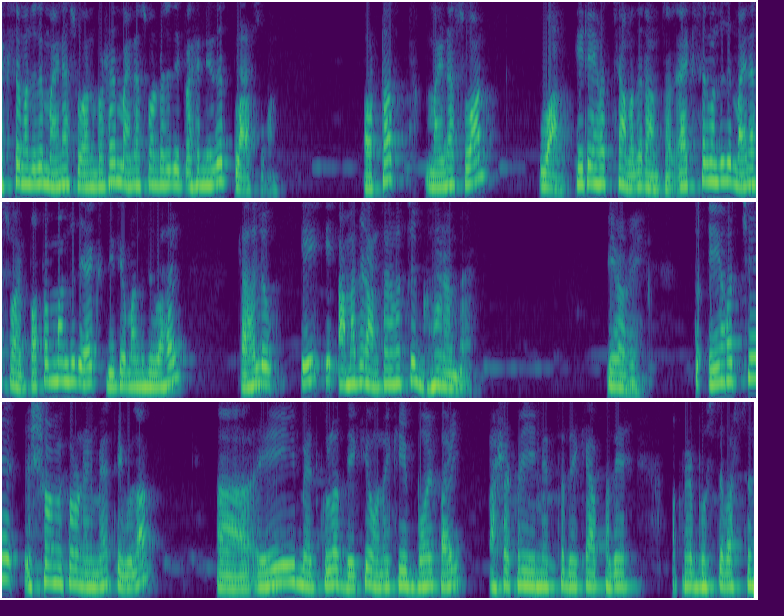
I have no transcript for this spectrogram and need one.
এক্সের মান যদি মাইনাস ওয়ান বসাই মাইনাস ওয়ানটা যদি পাশে নিয়ে যায় প্লাস ওয়ান অর্থাৎ মাইনাস ওয়ান ওয়ান এটাই হচ্ছে আমাদের আনসার এক্সের মান যদি মাইনাস ওয়ান প্রথম মান যদি এক্স দ্বিতীয় মান যদি হয়, তাহলে এই আমাদের আনসার হচ্ছে ঘ নাম্বার এভাবে। তো এই হচ্ছে সমীকরণের ম্যাথ এগুলা। এই ম্যাথগুলো দেখে অনেকেই ভয় পায়। আশা করি এই ম্যাথটা দেখে আপনাদের, আপনারা বুঝতে পারছেন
